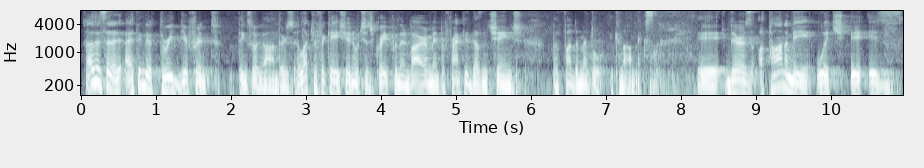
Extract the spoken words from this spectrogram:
So as I said, I think there are three different things going on. There's electrification, which is great for the environment, but frankly doesn't change the fundamental economics. Uh, there's autonomy, which is,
